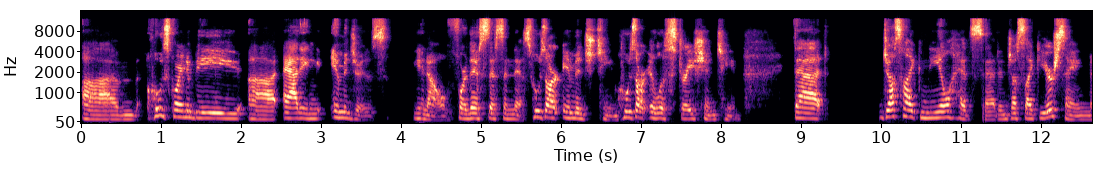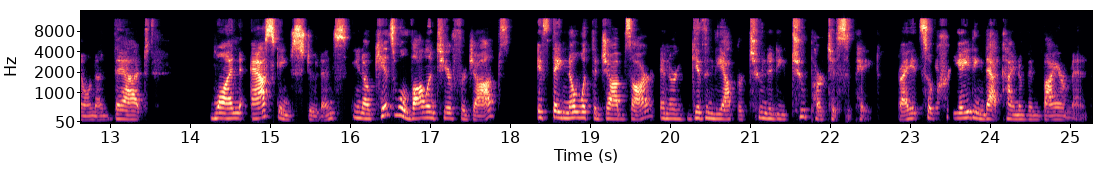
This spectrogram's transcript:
um, who's going to be uh, adding images you know for this this and this? Who's our image team? Who's our illustration team? That just like neil had said and just like you're saying nona that one asking students you know kids will volunteer for jobs if they know what the jobs are and are given the opportunity to participate right so creating that kind of environment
